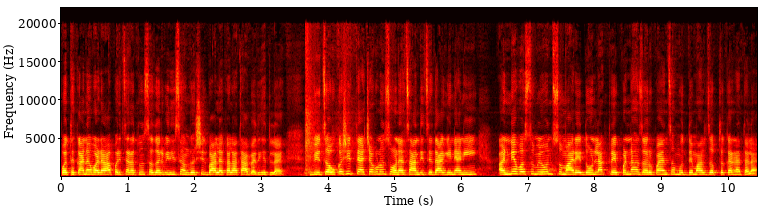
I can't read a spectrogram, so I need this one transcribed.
पथकानं वडाळा परिसरातून सदर विधी संघर्षित बालकाला ताब्यात घेतलाय. चौकशीत त्याच्याकडून सोन्या चांदीचे दागिने आणि अन्य वस्तू मिळून सुमारे दोन लाख त्रेपन्न हजार रुपयांचा मुद्देमाल जप्त करण्यात आलाय.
